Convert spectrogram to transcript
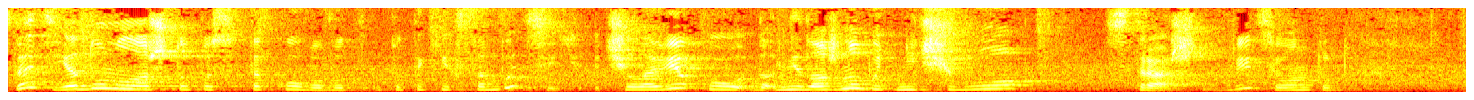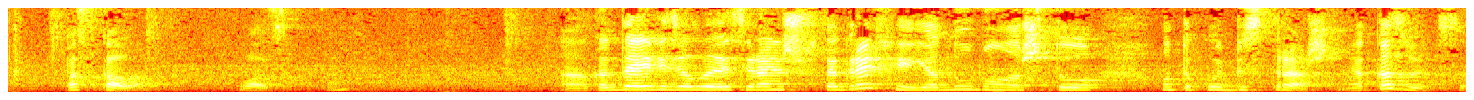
Знаете, я думала, что после такого вот, вот таких событий человеку не должно быть ничего страшного. Видите, он тут по скалам лазит. Да? А, когда я видела эти раньше фотографии, я думала, что он такой бесстрашный. Оказывается,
